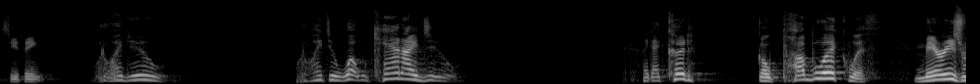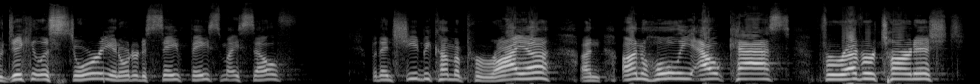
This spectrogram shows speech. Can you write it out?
So you think, what do I do? What do I do? What can I do? Like, I could go public with Mary's ridiculous story in order to save face myself. But then she'd become a pariah, an unholy outcast, forever tarnished.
